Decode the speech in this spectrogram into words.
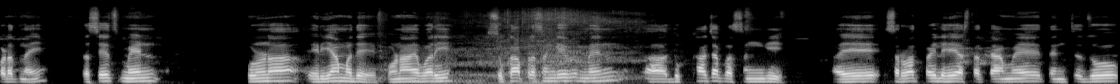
पडत नाही. तसेच मेन पूर्ण एरियामध्ये कोणावरही सुखाप्रसंगी मेन दुःखाच्या प्रसंगी हे सर्वात पहिले हे असतात. त्यामुळे त्यांचा जो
